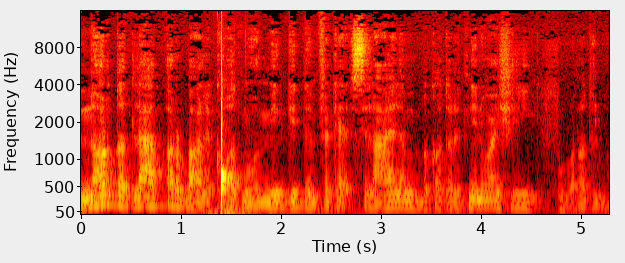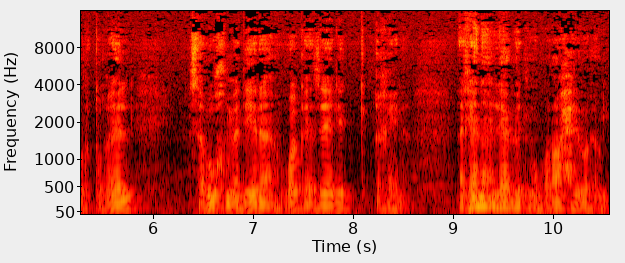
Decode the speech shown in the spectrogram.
النهارده اتلعب أربع لقاءات مهمين جدا في كأس العالم بقطر 22 مباراة البرتغال صاروخ ماديرا وكذلك غانا غانا لعبت مباراة حلوة قوي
